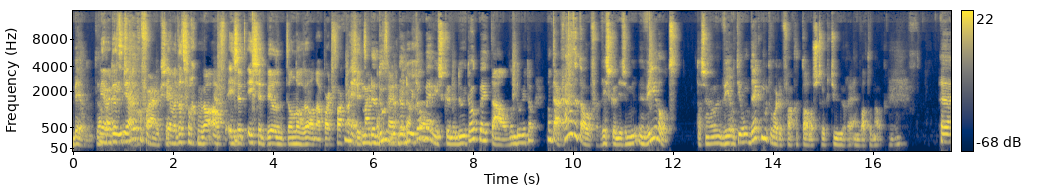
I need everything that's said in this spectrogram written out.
beeldend. Dat Nee, maar dat- ja. heel gevaarlijk zijn. ja, maar dat vroeg ik me wel af. Is het, is het beeldend dan nog wel een apart vak? Als je het maar dan doe, dan doe je het ook bij wiskunde, doe je het ook bij taal, dan doe je het ook, want daar gaat het over. Wiskunde is een, een wereld. Dat is een wereld die ontdekt moet worden van getallen, structuren en wat dan ook. Mhm. Eh,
